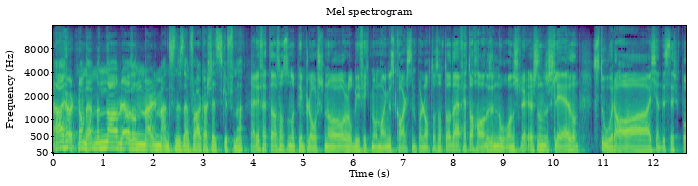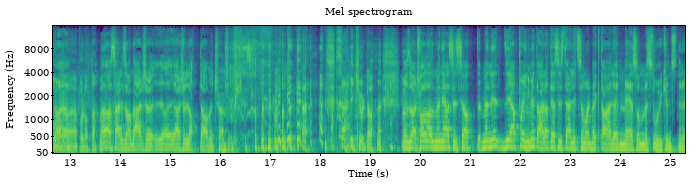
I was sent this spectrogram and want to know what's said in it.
jeg hørte noe om det, men da ble det sånn Marilyn Manson istedenfor. Kanskje litt skuffende. Det er litt fett, da, sånn som når Pimplotion og Oral B fikk med Magnus Carlsen på en låt. og sånt, og Det er fett å ha liksom noen sle, sånn, sle, sånn store A-kjendiser på, Ja, ja. på låta. Men da, særlig sånn, Det er så, det er så latterlig av med Trump. Liksom. det er litt kult da. Men, så, fall, men jeg synes jo at Men det er, poenget mitt er at jeg syns det er litt som Welbeck, da, eller med, som med store kunstnere.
